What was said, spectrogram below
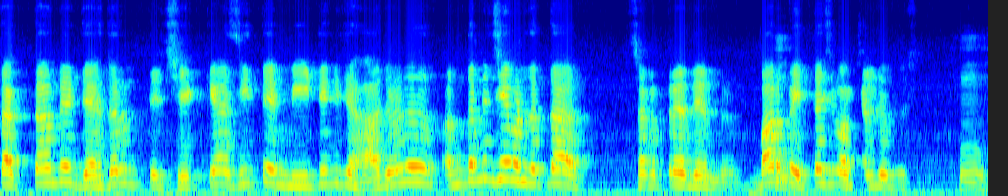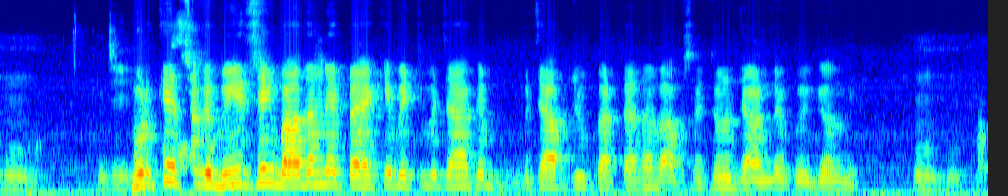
ਤਖਤਾਂ ਦੇ ਜਥੇਦਾਰ ਨੂੰ ਤੇ ਛੇਕਿਆ ਸੀ ਤੇ ਮੀਟਿੰਗ 'ਚ ਹਾਜ਼ਰ ਉਹਨਾਂ ਅੰਦਰ ਨਹੀਂ ਵੜਨ ਦਿੱਤਾ ਸਕੱਤਰੇ ਦੇ ਅੰਦਰ ਬਾਹਰ ਭੇਜਤਾ ਸੀ ਵਕਤ ਤੁਸੀਂ ਹੂੰ ਹੂੰ। ਜੀ। ਮੁੜ ਕੇ ਸੁਖਬੀਰ ਸਿੰਘ ਬਾਦਲ ਨੇ ਪੈ ਕੇ ਵਿੱਚ ਬਚਾ ਕੇ ਬਚਾਅ ਬਚੂ ਕਰਤਾ ਇਹਨਾਂ ਦਾ ਵਿੱਚ ਚਲੋ ਜਾਣਦੇ ਕੋਈ ਗੱਲ ਨਹੀਂ। ਹੂੰ ਹੂੰ।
